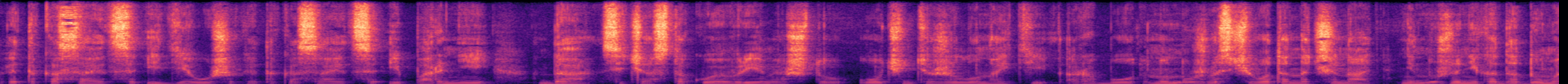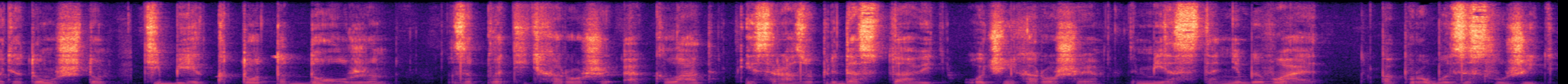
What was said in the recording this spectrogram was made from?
Это касается и девушек, это касается и парней. Да, сейчас такое время, что очень тяжело найти работу, но нужно с чего-то начинать. Не нужно никогда думать о том, что тебе кто-то должен заплатить хороший оклад и сразу предоставить очень хорошее место. Не бывает. Попробуй заслужить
